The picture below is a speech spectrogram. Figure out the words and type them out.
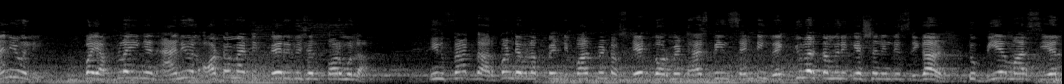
annually by applying an annual automatic fare revision formula In fact, the Urban Development Department of State Government has been sending regular communication in this regard to BMRCL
